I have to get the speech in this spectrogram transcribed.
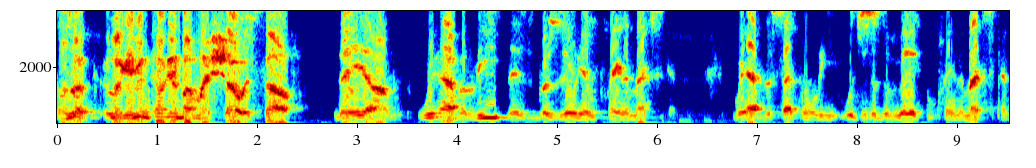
Look, look. Even talking about my show itself, they um, we have a lead that's Brazilian playing a Mexican. We have the second lead, which is a Dominican playing a Mexican.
